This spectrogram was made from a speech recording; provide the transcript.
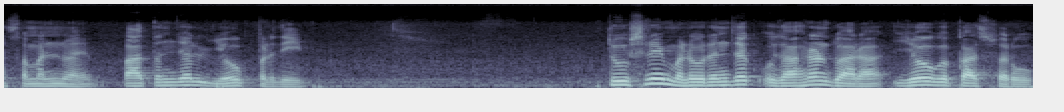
समन्वय, पातंजल योग प्रदीप। दूसरे मनोरंजक उदाहरण द्वारा योग का स्वरूप।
